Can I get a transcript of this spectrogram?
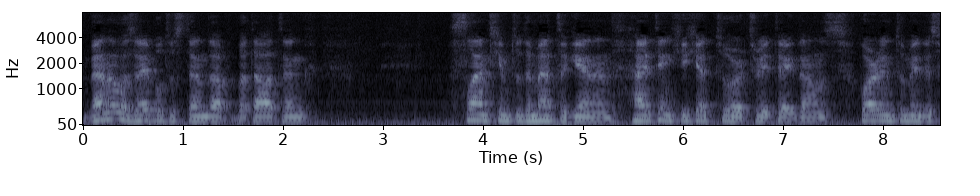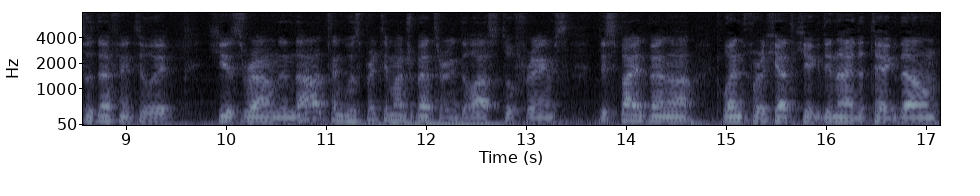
Benoit was able to stand up, but Alateng slammed him to the mat again and I think he had two or three takedowns. According to me this was definitely his round and Alateng was pretty much better in the last two frames despite Benoit went for a head kick, denied the takedown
